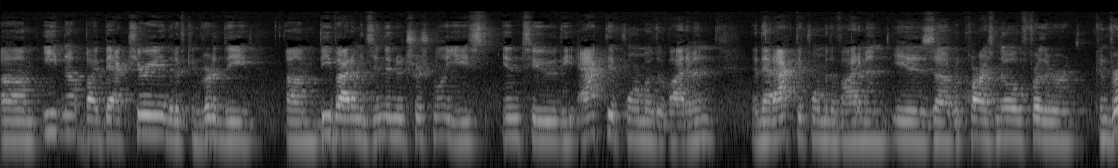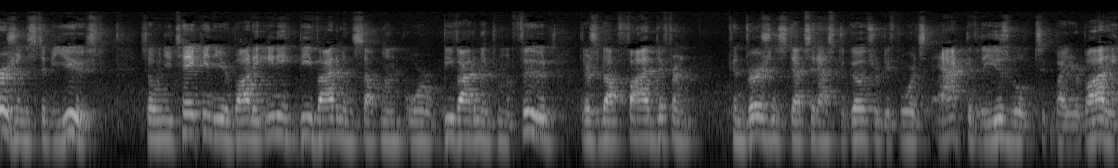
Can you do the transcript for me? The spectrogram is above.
um, eaten up by bacteria that have converted the um, B vitamins in the nutritional yeast into the active form of the vitamin, and that active form of the vitamin is uh, requires no further conversions to be used. So when you take into your body any B vitamin supplement or B vitamin from a food, there's about five different conversion steps it has to go through before it's actively usable to, by your body,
